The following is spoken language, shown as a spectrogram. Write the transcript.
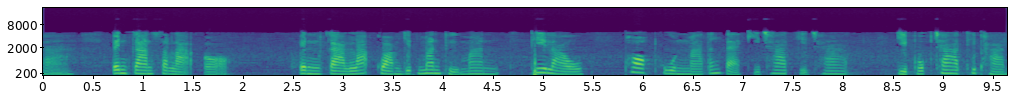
ทา เป็นการสละออก เป็นการละความยึดมั่นถือมั่น ที่เราพอกพูนมาตั้งแต่กี่ชาติกี่ชาติ กี่ภพชาติที่ผ่าน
